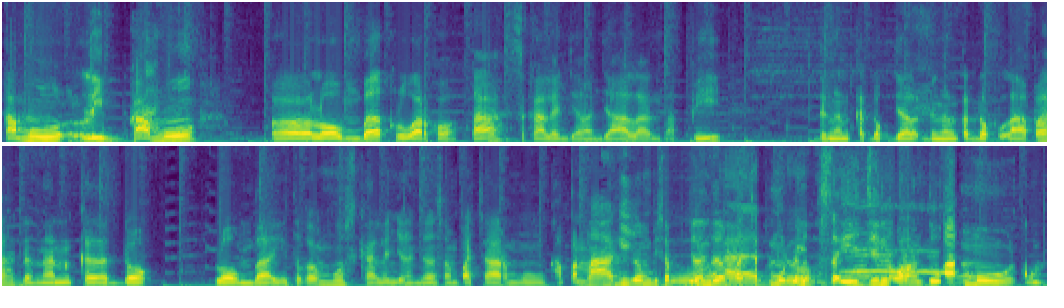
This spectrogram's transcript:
Kamu lib kamu eh, lomba keluar kota sekalian jalan-jalan tapi dengan kedok jalan dengan kedok apa dengan kedok lomba itu kamu sekalian jalan-jalan sama pacarmu. Kapan lagi kamu bisa jalan-jalan pacarmu dengan seizin orang tuamu tanpa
